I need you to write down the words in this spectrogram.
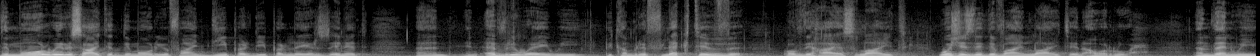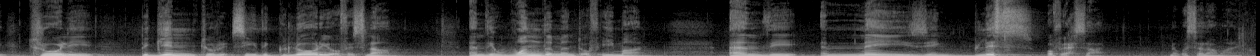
the more we recite it, the more you find deeper, deeper layers in it. And in every way, we become reflective of the highest light, which is the divine light in our ruh. And then we truly begin to see the glory of Islam and the wonderment of Iman and the amazing bliss of Ihsan. والسلام عليكم.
